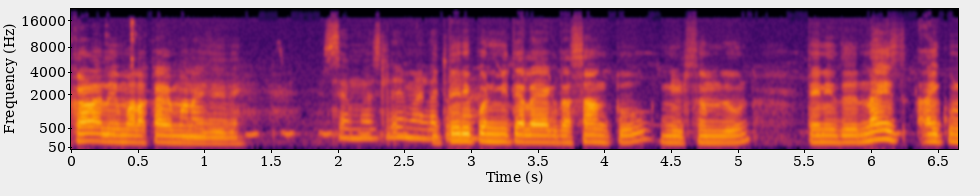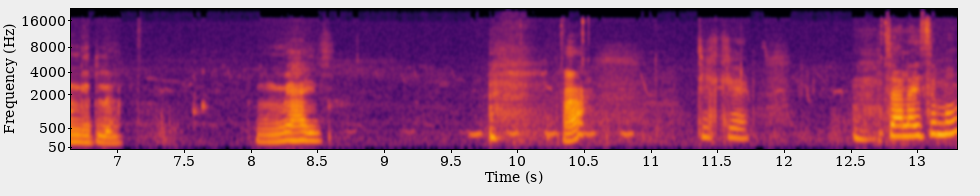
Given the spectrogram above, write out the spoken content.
कळालंय मला काय म्हणायचं ते. समजलंय मला तरी तुम्हा- पण मी त्याला एकदा सांगतो नीट समजवून त्याने जर नाहीच ऐकून घेतलं मग मी आहेच हा? ठीक आहे. चालायचं मग?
